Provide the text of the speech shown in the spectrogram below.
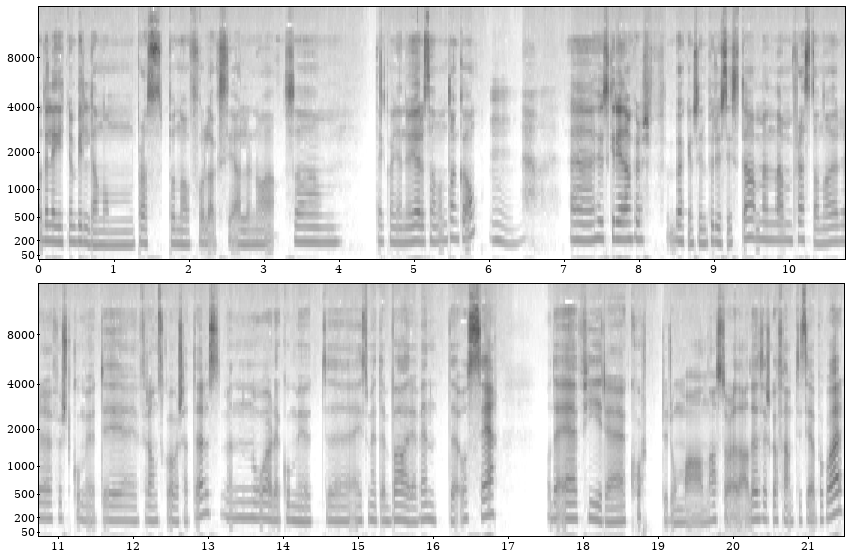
Og det ligger ikke noen bilder noen plass på noen forlagsside eller noe, så um, det kan en jo gjøre seg noen tanker om. Mm. Eh, hun skriver de bøkene sine på russisk, da, men de fleste har eh, først kommet ut i fransk oversettelse. Men nå har det kommet ut uh, ei som heter Bare vente og se. Og det er fire kortromaner, står det da. Det er ca. 50 sider på hver.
